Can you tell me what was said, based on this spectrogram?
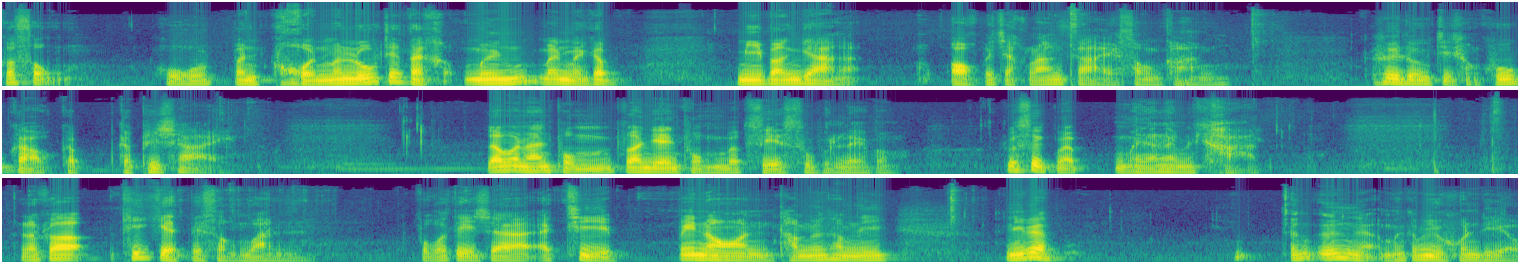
ก็ส่งโหมันขนมันลุกตั้งแต่มันมันเหมือนกับมีบางอย่างอะออกไปจากร่างกายสองครั้ง ก็คือดวงจิตของคู่เก่ากับกับพี่ชาย แล้ววันนั้นผมตอนเย็นผมแบบเสียสูญเลยผมรู้สึกแบบเหมือนอะไรมันขาด แล้วก็ขี้เกียจไปสองวัน ปกติจะแอคทีฟไม่นอนทำนู่นทำนี้ นี่แบบอึ้งๆอะเหมันก็อยู่คนเดียว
